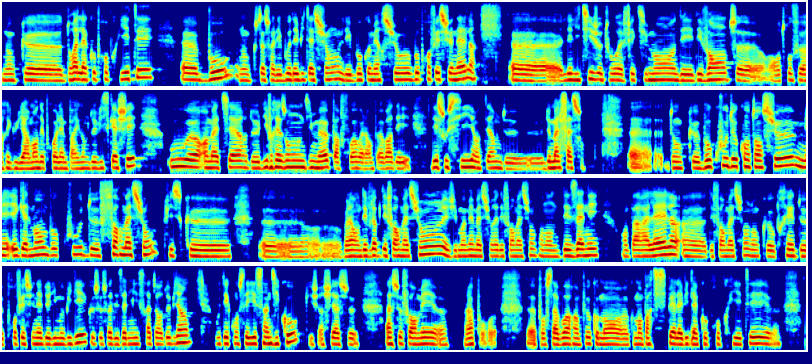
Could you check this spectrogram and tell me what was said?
Donc, droit de la copropriété, euh, beaux, donc que ce soit les baux d'habitation, les baux commerciaux, baux professionnels, euh, les litiges autour effectivement des, ventes. Euh, on retrouve régulièrement des problèmes, par exemple, de vis cachés ou en matière de livraison d'immeubles. Parfois, voilà, on peut avoir des, des soucis en termes de, de malfaçon. Euh, donc euh, beaucoup de contentieux, mais également beaucoup de formation, puisque euh, voilà, on développe des formations et j'ai moi-même assuré des formations pendant des années en parallèle, des formations donc auprès de professionnels de l'immobilier, que ce soit des administrateurs de biens ou des conseillers syndicaux qui cherchaient à se à se former voilà, pour euh, pour savoir un peu comment euh, comment participer à la vie de la copropriété,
